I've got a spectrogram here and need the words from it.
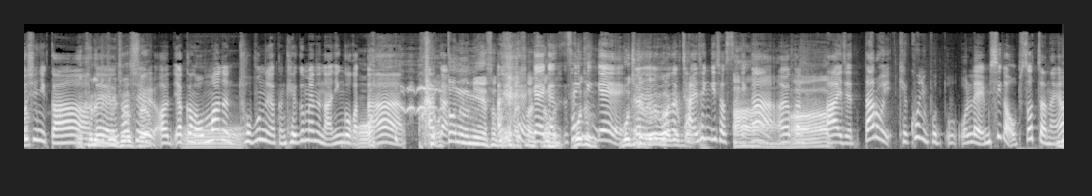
좋으시니까 그런 네, 느낌이 사실? 어, 약간 오. 엄마는 저분은 약간 개그맨은 아닌 것 같다. 그 어떤 의미에서 그렇게 그러니까, 말씀하시는 그러니까? 생긴 모두- 게 예, 그런 거 워낙 아니에요? 잘생기셨으니까 아. 아, 약간 아. 아. 이제 따로 개콘이 보, 원래 MC가 없었잖아요.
